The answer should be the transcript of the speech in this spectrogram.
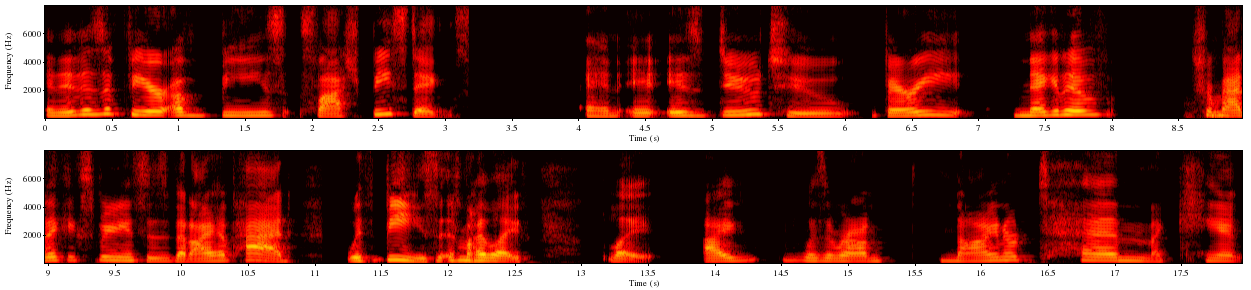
and it is a fear of bees slash bee stings and it is due to very negative traumatic experiences that I have had with bees in my life. Like I was around 9 or 10, I can't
